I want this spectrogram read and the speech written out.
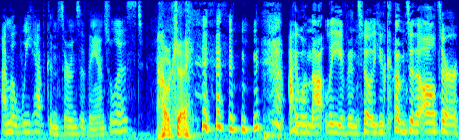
I'm a We Have Concerns evangelist. Okay, I will not leave until you come to the altar.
